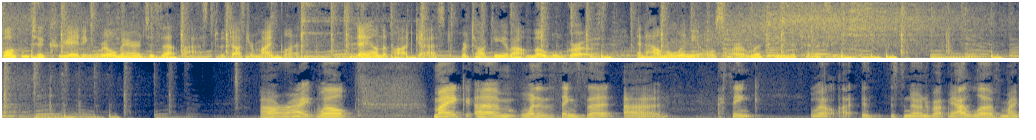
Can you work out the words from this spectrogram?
Welcome to Creating Real Marriages That Last with Dr. Mike Glenn. Today on the podcast, we're talking about mobile growth and how millennials are lifting the Tennessee. All right. Well, Mike, um, one of the things that uh, I think, well, is known about me, I love my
